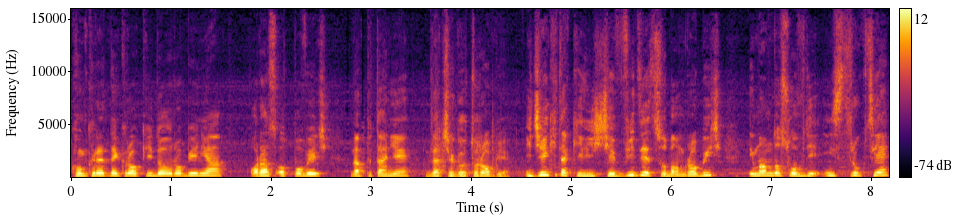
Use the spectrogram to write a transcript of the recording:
konkretne kroki do robienia oraz odpowiedź na pytanie, dlaczego to robię. I dzięki takiej liście widzę, co mam robić i mam dosłownie instrukcję,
